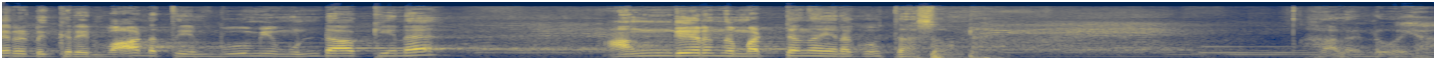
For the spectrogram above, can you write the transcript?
ஏறெடுக்கிறேன் வானத்தையும் பூமியும் உண்டாக்கின அங்கிருந்து மட்டும்தான் எனக்கு ஒத்தாசை உண்டு. ஹalleluya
